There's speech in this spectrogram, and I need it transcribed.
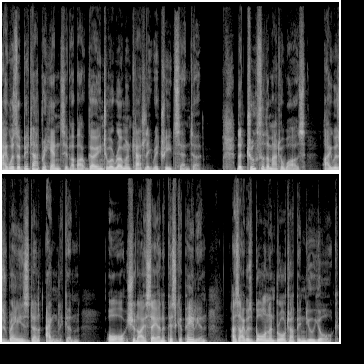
I was a bit apprehensive about going to a Roman Catholic retreat centre. The truth of the matter was, I was raised an Anglican, or should I say an Episcopalian, as I was born and brought up in New York.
